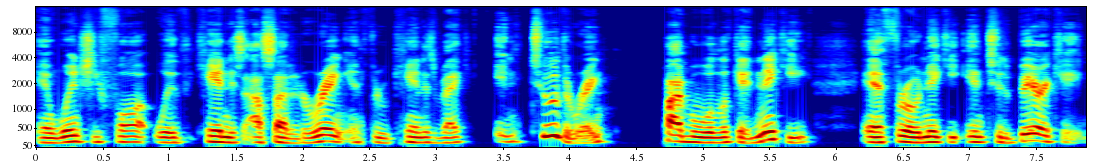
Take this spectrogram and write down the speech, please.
And when she fought with Candice outside of the ring and threw Candice back into the ring, Piper would look at Nikki and throw Nikki into the barricade.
